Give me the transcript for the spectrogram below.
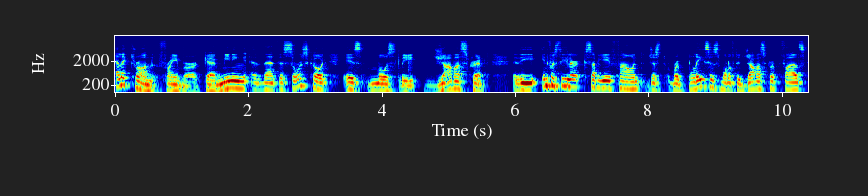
Electron framework, uh, meaning that the source code is mostly JavaScript. The info stealer Xavier found just replaces one of the JavaScript files,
